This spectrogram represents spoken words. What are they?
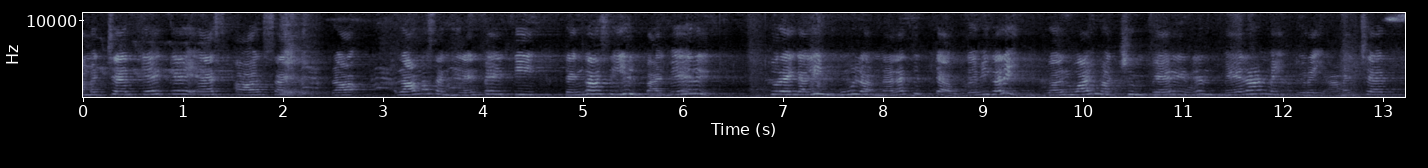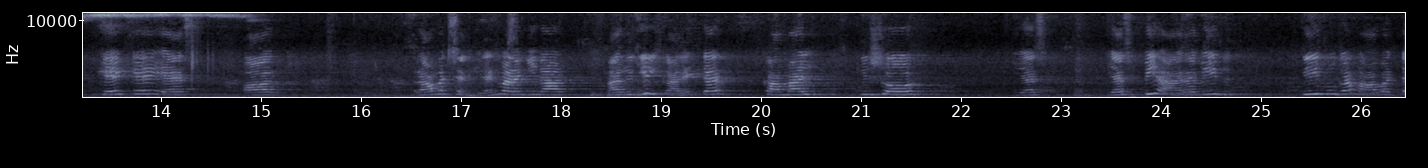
அமைச்சர் K K S R Ramachandran பேட்டி தென்காசியில் பல்வேறு துறைகளின் மூலம் நலத்திட்ட உதவிகளை வருவாய் மற்றும் பேரிடர் மேலாண்மை துறை அமைச்சர் K K S R Ramachandran வழங்கினார். அருகில் collector Kamal Kishore S SP Aravind DMK மாவட்ட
